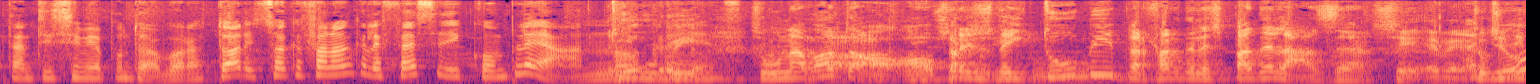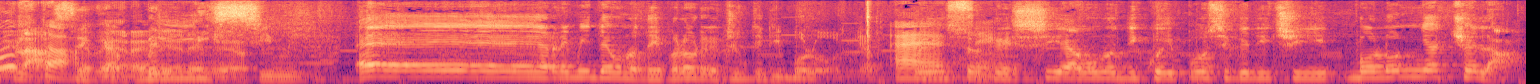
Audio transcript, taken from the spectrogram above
tantissimi appunto laboratori. So che fanno anche le feste di compleanno. tubi. Una volta No, ho, ho preso di dei tubi. tubi per fare delle spade laser. Sì, è vero. Tubi di giusto. plastica, È vero, è vero, è vero. bellissimi. Eh, Remida è uno dei valori aggiunti di Bologna. Penso sì. che sia uno di quei posti che dici Bologna ce l'ha.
